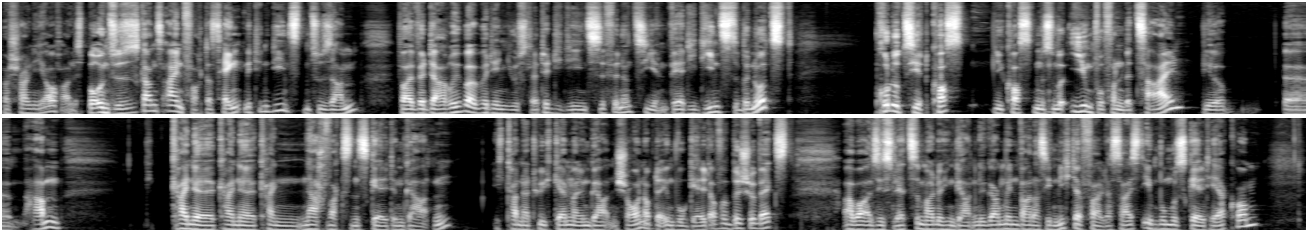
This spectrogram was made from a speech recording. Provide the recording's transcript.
wahrscheinlich auch alles. Bei uns ist es ganz einfach. Das hängt mit den Diensten zusammen, weil wir darüber über den Newsletter die Dienste finanzieren. Wer die Dienste benutzt, produziert Kosten. Die Kosten müssen wir irgendwo von bezahlen. Wir äh, haben keine, keine, kein nachwachsendes Geld im Garten. Ich kann natürlich gerne mal im Garten schauen, ob da irgendwo Geld auf der Büsche wächst. Aber als ich das letzte Mal durch den Garten gegangen bin, war das eben nicht der Fall. Das heißt, irgendwo muss Geld herkommen.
